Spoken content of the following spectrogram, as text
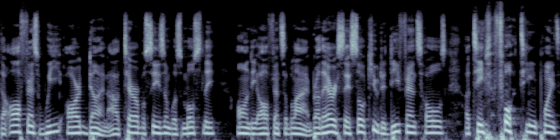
the offense, we are done. Our terrible season was mostly on the offensive line. Brother Eric says, so cute. The defense holds a team to 14 points,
